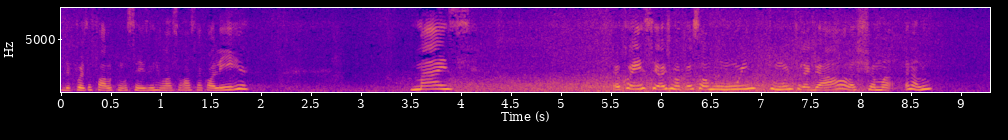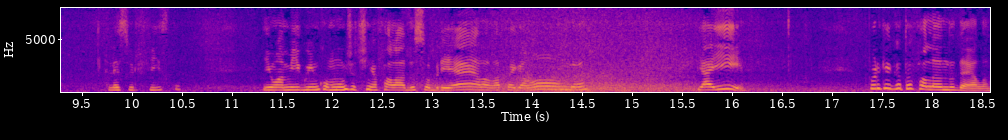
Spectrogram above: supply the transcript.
depois eu falo com vocês em relação à sacolinha. Mas eu conheci hoje uma pessoa muito, muito legal. Ela chama Ana Lu. Ela é surfista. E um amigo em comum já tinha falado sobre ela, ela pega onda. E aí, por que, que eu tô falando dela?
